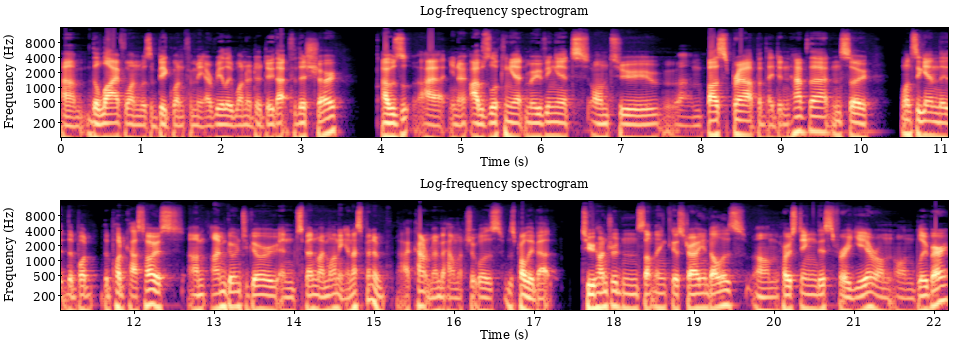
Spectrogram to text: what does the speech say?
Um, the live one was a big one for me. I really wanted to do that for this show. I was, uh, you know, I was looking at moving it onto um, Buzzsprout, but they didn't have that, and so once again, the the, bod- the podcast host, I'm I'm going to go and spend my money, and I spent a I can't remember how much it was. It was probably about two hundred and something Australian dollars um, hosting this for a year on on Blubrry.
